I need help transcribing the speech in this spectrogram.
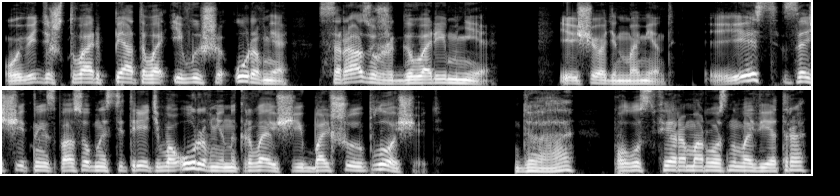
Увидишь тварь пятого и выше уровня, сразу же говори мне. Еще один момент. Есть защитные способности третьего уровня, накрывающие большую площадь? Да, полусфера морозного ветра,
